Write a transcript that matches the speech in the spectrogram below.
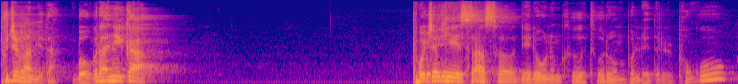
부정합니다. 먹으라니까. 보자기에 싸서 내려오는 그 더러운 벌레들을 보고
